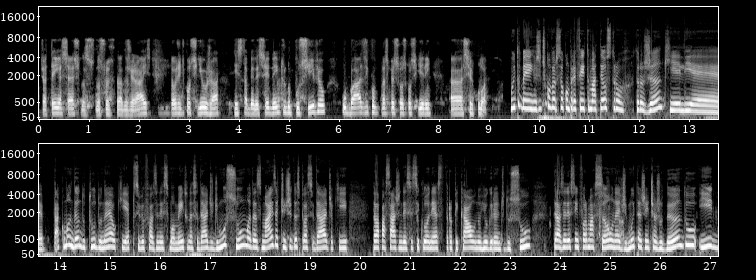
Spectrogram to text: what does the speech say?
já tem acesso nas, nas suas estradas gerais. Então a gente conseguiu já restabelecer dentro do possível o básico para as pessoas conseguirem uh, circular. Muito bem, a gente conversou com o prefeito Matheus Tro Trojan, que ele é está comandando tudo, né? O que é possível fazer nesse momento na cidade de Mussum, uma das mais atingidas pela cidade aqui pela passagem desse ciclone extratropical no Rio Grande do Sul, trazendo essa informação, né, de muita gente ajudando e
